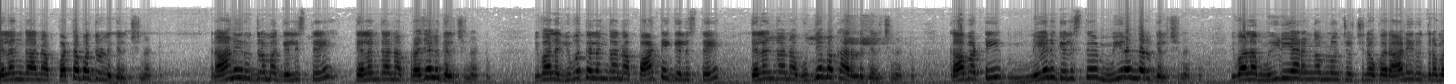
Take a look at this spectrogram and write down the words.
తెలంగాణ పట్టభద్రులు గెలిచినట్టు. రాణి రుద్రమ గెలిస్తే తెలంగాణ ప్రజలు గెలిచినట్టు. ఇవాళ యువ తెలంగాణ పార్టీ గెలిస్తే తెలంగాణ ఉద్యమకారులు గెలిచినట్టు. కాబట్టి నేను గెలిస్తే మీరందరూ గెలిచినట్టు. ఇవాళ మీడియా రంగంలోంచి వచ్చిన ఒక రాణి రుద్రమ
